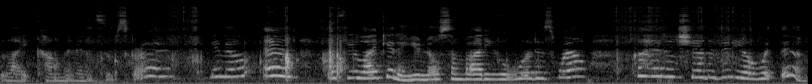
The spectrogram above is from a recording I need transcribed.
like comment and subscribe you know? And if you like it and you know somebody who would as well go ahead and share the video with them.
